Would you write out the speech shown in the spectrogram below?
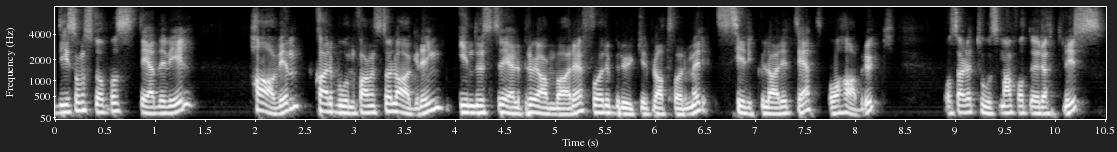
De som står på stedet hvil, havvind, karbonfangst og -lagring, industriell programvare, forbrukerplattformer, sirkularitet og havbruk. Og så er det to som har fått rødt lys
